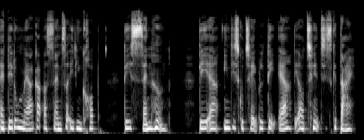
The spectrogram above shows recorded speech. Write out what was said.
at det du mærker og sanser i din krop, det er sandheden. Det er indiskutabelt. Det er det autentiske dig.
